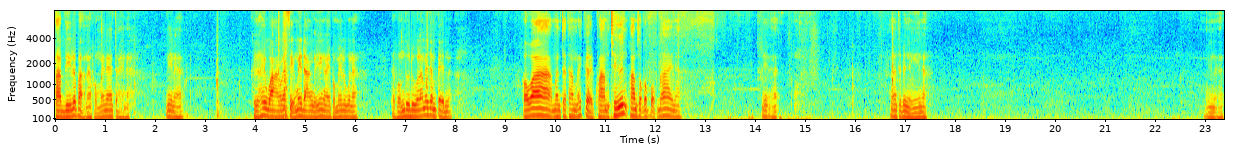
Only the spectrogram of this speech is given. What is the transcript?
ตามดีหรือเปล่านะ ผมไม่แน่ใจนะ นี่นะฮะคือให้วางแล้วเสียงไม่ดังหรือยังไง ผมไม่รู้นะ แต่ผมดูๆแล้วไม่จำเป็นนะเพราะว่ามันจะทำให้เกิดความชื้นความสกปรกได้นะนี่นะฮะน่าจะเป็นอย่างนี้นะนี่นะฮะ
